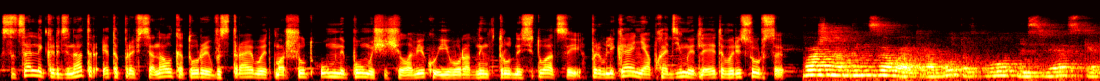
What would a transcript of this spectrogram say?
Социальный координатор – это профессионал, который выстраивает маршрут умной помощи человеку и его родным в трудной ситуации, привлекая необходимые для этого ресурсы. Важно организовать работу в плотной связке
